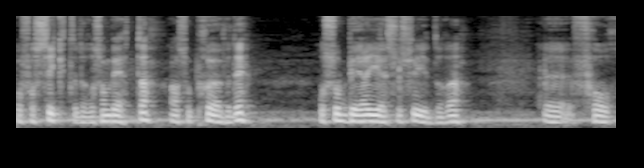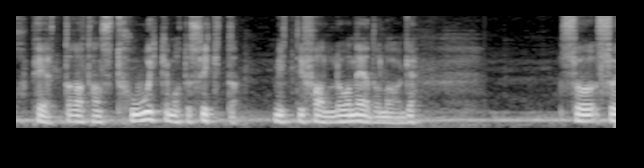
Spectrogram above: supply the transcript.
å forsikte dere som vet det, altså prøve de. Og så ber Jesus videre eh, for Peter at hans tro ikke måtte svikte midt i fallet og nederlaget. Så, så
